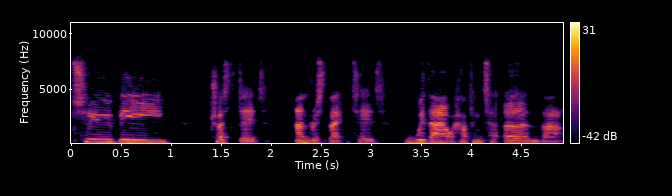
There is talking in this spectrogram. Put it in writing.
to be trusted and respected without having to earn that.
